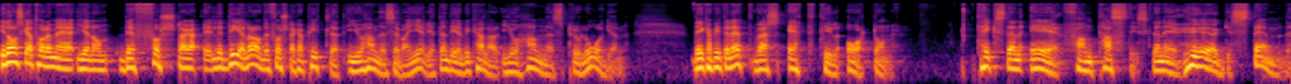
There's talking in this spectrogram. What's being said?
Idag ska jag ta dig med genom det första, eller delar av det första kapitlet i Johannesevangeliet, den del vi kallar Johannesprologen. Det är kapitel 1, vers 1 till 18. Texten är fantastisk, den är högstämd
